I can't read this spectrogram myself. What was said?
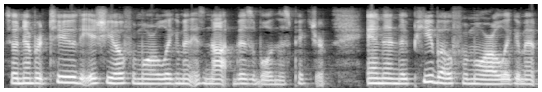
So number two, the ischiofemoral ligament is not visible in this picture. And then the pubofemoral ligament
